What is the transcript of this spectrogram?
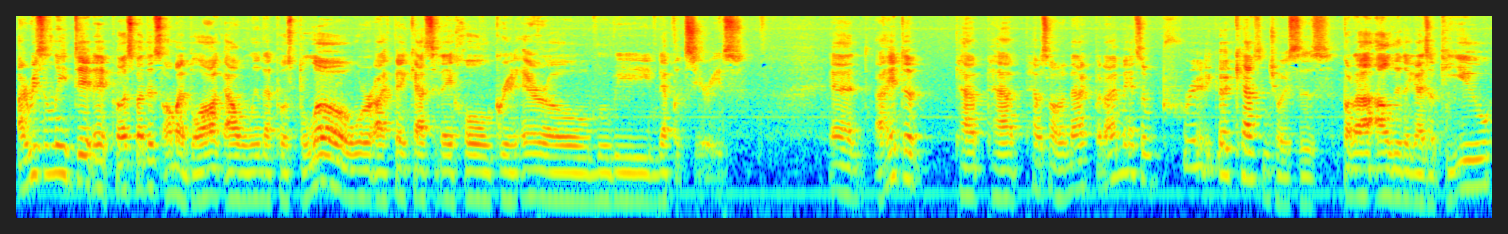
I recently did a post about this on my blog. I will link that post below where I fan casted a whole Green Arrow movie Netflix series. And I hate to pat, pat, pat on the back, but I made some pretty good casting choices. But I, I'll leave the guys up to you.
